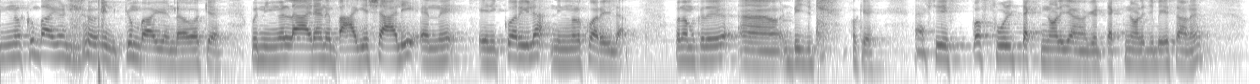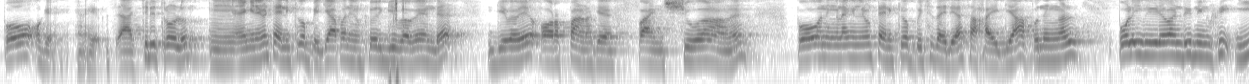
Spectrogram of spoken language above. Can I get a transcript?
നിങ്ങൾക്കും ഭാഗ്യം ഉണ്ടാവും എനിക്കും ഭാഗ്യം ഉണ്ടാവും ഓക്കെ അപ്പോൾ നിങ്ങൾ ആരാണ് ഭാഗ്യശാലി എന്ന് എനിക്കും അറിയില്ല നിങ്ങൾക്കും അറിയില്ല. അപ്പോൾ നമുക്കിത് ഡിജിറ്റൽ ഓക്കെ ആക്ച്വലി ഇപ്പോൾ ഫുൾ ടെക്നോളജിയാണ് ഓക്കെ ടെക്നോളജി ബേസ് ആണ്. അപ്പോൾ ഓക്കെ ആക്ച്വലി ഇത്രേ ഉള്ളൂ. എങ്ങനെയാണ് ടെനിക്ക് ഒപ്പിക്കുക അപ്പോൾ നിങ്ങൾക്ക് ഒരു ഗിവ് അവേ ഉണ്ട്. ഗിവ് അവേ ഉറപ്പാണ് ഓക്കെ ഫൈൻ ഷുവർ ആണ്. അപ്പോൾ നിങ്ങൾ എങ്ങനെയാണ് ടെനിക്ക് ഒപ്പിച്ച് തരിക സഹായിക്കുക. അപ്പോൾ നിങ്ങൾ ഇപ്പോൾ ഈ വീഡിയോ കണ്ട് നിങ്ങൾക്ക് ഈ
